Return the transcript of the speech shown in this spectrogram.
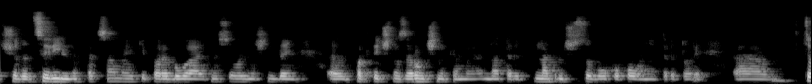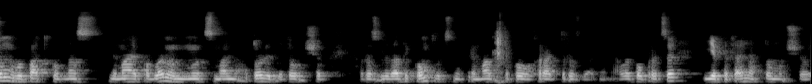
Щодо цивільних, так само, які перебувають на сьогоднішній день е, фактично заручниками на на тимчасово окупованій території. Е, В цьому випадку в нас немає проблеми. Ми максимально готові до того, щоб розглядати комплексно і приймати такого характеру звернення. Але попри це є питання в тому, що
